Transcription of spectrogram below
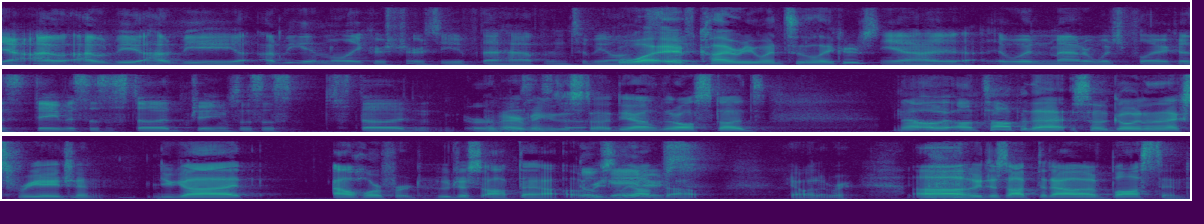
yeah, I, I would be I would be I'd be getting a Lakers jersey if that happened. To be honest. What if Kyrie went to the Lakers? Yeah, I, it wouldn't matter which player because Davis is a stud, James is a stud, Irving's, Irving's a, stud. a stud. Yeah, they're all studs. Now on top of that, so going to the next free agent, you got Al Horford who just opted out, Go recently Gators. opted out. Yeah, whatever. Uh, who just opted out of Boston.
